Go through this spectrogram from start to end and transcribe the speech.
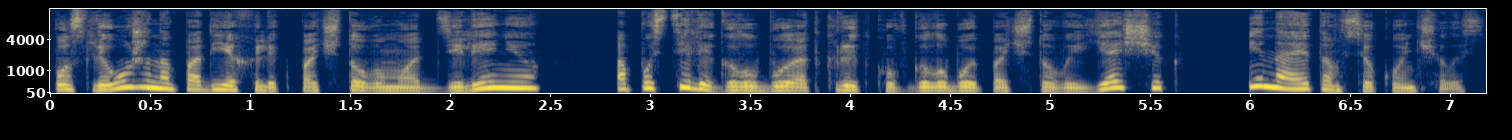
После ужина подъехали к почтовому отделению, опустили голубую открытку в голубой почтовый ящик, и на этом все кончилось.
